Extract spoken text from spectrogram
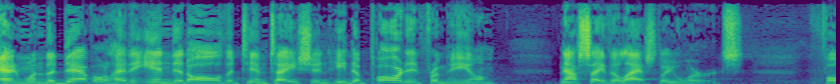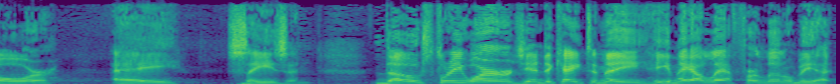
And when the devil had ended all the temptation, he departed from him. Now say the last three words for a season. Those three words indicate to me he may have left for a little bit,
